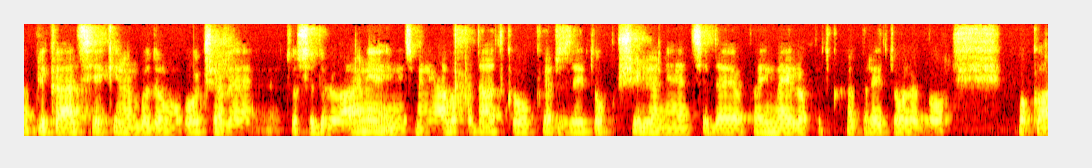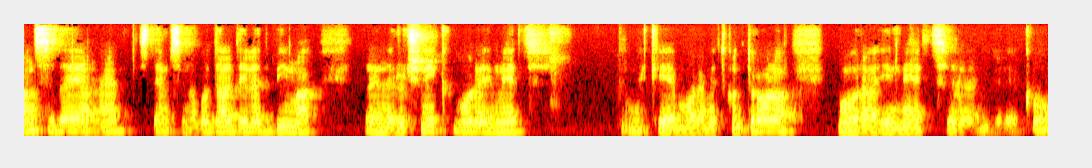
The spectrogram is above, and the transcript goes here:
aplikacije, ki nam bodo omogočale to sodelovanje in izmenjavo podatkov, ker zdaj to pošiljanje CD-jev, pa e-mailov, pa tako naprej, tole bo, bo konc zdaj, s tem se ne bo dal delati bima. Torej, naročnik mora imeti nekje, mora imeti kontrolo, mora imeti eh, rekel,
